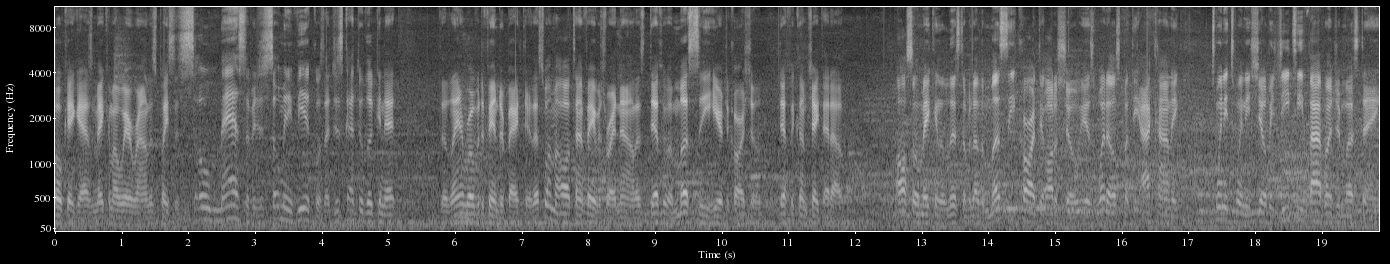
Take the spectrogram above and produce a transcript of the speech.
Okay guys, making my way around. This place is so massive. It's just so many vehicles. I just got through looking at the Land Rover Defender back there. That's one of my all-time favorites right now. That's definitely a must-see here at the car show. Definitely come check that out. Also making a list of another must-see car at the auto show is what else but the iconic 2020 Shelby GT500 Mustang.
